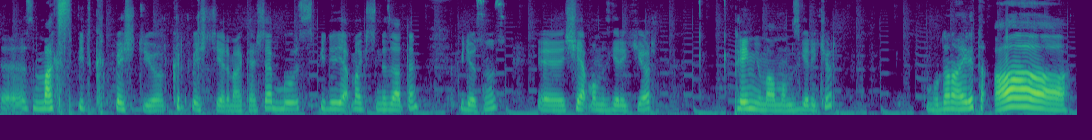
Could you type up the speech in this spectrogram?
e, max speed 45 diyor. 45 diyelim arkadaşlar. Bu speed'i yapmak için de zaten biliyorsunuz e, şey yapmamız gerekiyor. Premium almamız gerekiyor. Buradan ayrı... Aa!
